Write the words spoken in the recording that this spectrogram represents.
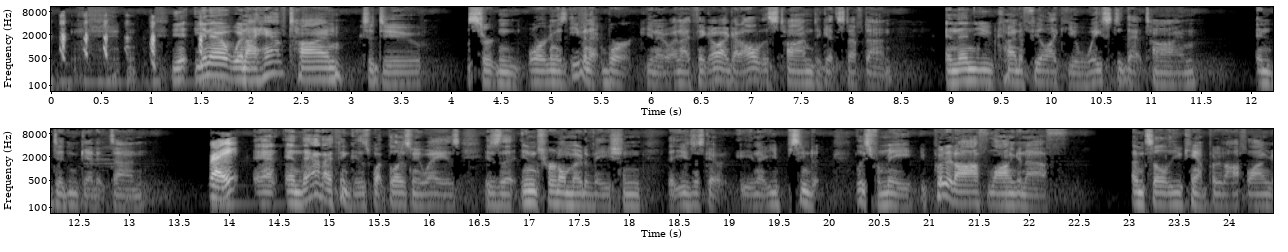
you, you know when I have time to do certain organiz even at work, you know, and I think, oh, I got all this time to get stuff done, and then you kind of feel like you wasted that time and didn't get it done. right? and and that I think is what blows me away is is the internal motivation that you just go you know you seem to at least for me you put it off long enough until you can't put it off long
